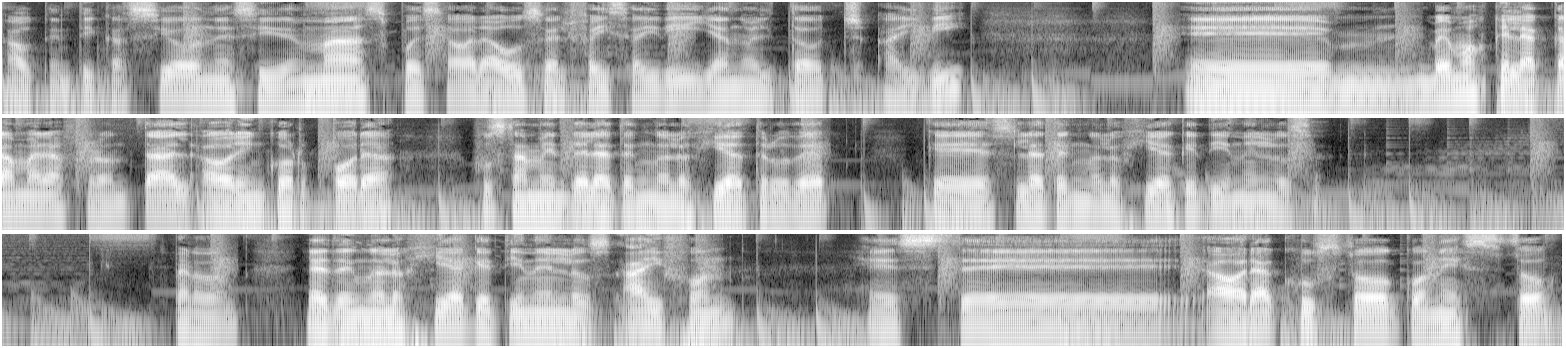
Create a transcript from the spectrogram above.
autenticaciones y demás, pues ahora usa el Face ID, ya no el Touch ID. Eh, vemos que la cámara frontal ahora incorpora justamente la tecnología TrueDepth, que es la tecnología que tienen los perdón, la tecnología que tienen los iPhone. Este, ahora justo con esto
